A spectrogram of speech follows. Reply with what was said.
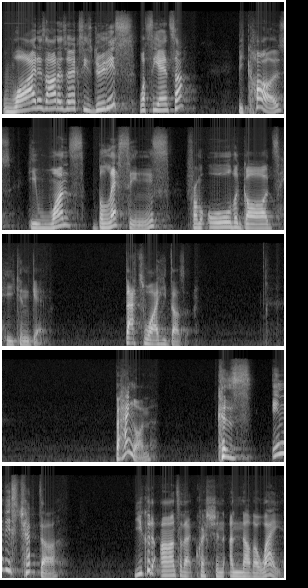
why does Artaxerxes do this? What's the answer? Because he wants blessings from all the gods he can get. That's why he does it. But hang on, because in this chapter, you could answer that question another way.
